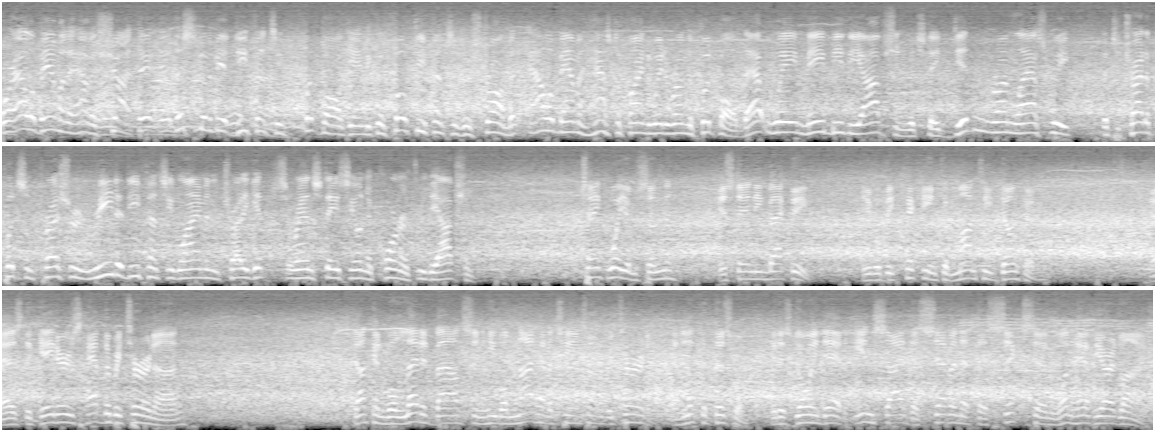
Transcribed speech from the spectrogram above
For Alabama to have a shot, they, uh, this is going to be a defensive football game because both defenses are strong, but Alabama has to find a way to run the football. That way may be the option, which they didn't run last week, but to try to put some pressure and read a defensive lineman and try to get Siran Stacy on the corner through the option. Tank Williamson is standing back deep. He will be kicking to Monty Duncan as the Gators have the return on. Duncan will let it bounce, and he will not have a chance on a return. And look at this one. It is going dead inside the seven at the six and one half yard line.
